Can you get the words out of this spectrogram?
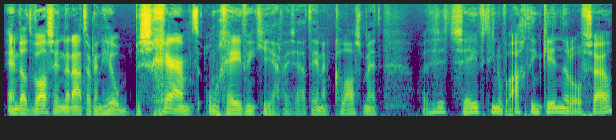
en dat was inderdaad ook een heel beschermd omgevingje. Ja, wij zaten in een klas met, wat is het, 17 of 18 kinderen of zo.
